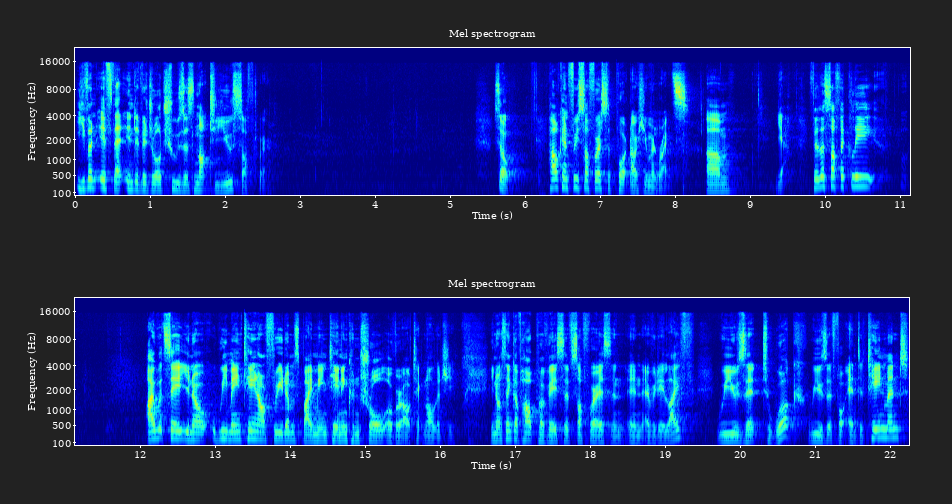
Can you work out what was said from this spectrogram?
even if that individual chooses not to use software. So, how can free software support our human rights? Um, yeah, philosophically, I would say, you know, we maintain our freedoms by maintaining control over our technology. You know, think of how pervasive software is in, in everyday life. We use it to work, we use it for entertainment,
